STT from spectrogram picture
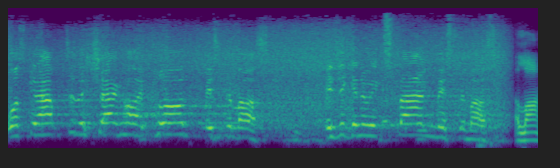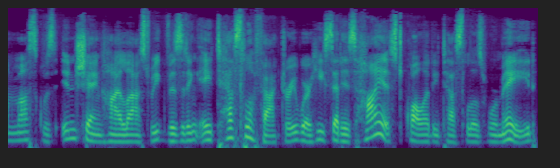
What's going to happen to the Shanghai plant, Mr. Musk? Is it going to expand, Mr. Musk? Elon Musk was in Shanghai last week visiting a Tesla factory where he said his highest quality Teslas were made.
